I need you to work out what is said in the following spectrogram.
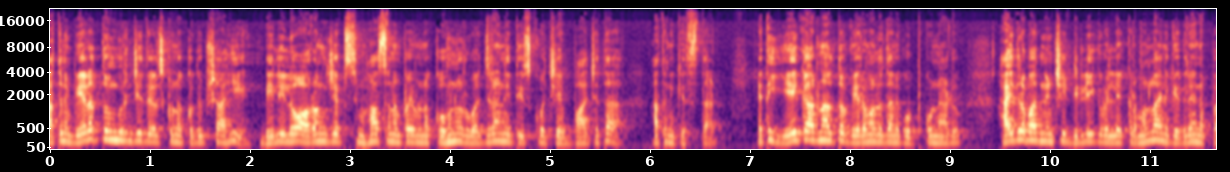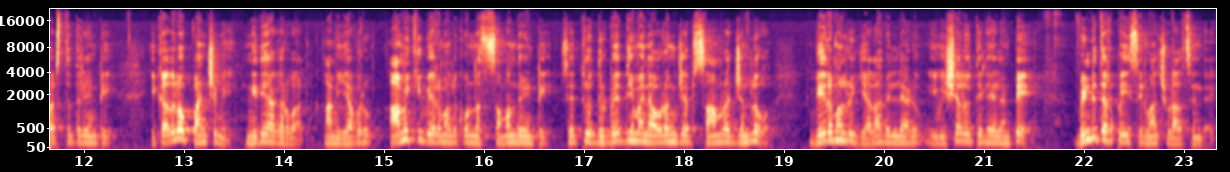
అతని వీరత్వం గురించి తెలుసుకున్న కుతుబ్ షాహీ ఢిల్లీలో ఔరంగజేబ్ సింహాసనంపై ఉన్న కోహనూరు వజ్రాన్ని తీసుకొచ్చే బాధ్యత అతనికి ఇస్తాడు అయితే ఏ కారణాలతో వీరమల్లు దానికి ఒప్పుకున్నాడు? హైదరాబాద్ నుంచి ఢిల్లీకి వెళ్ళే క్రమంలో ఆయనకు ఎదురైన పరిస్థితులు ఏంటి? ఈ కథలో పంచమి నిధి అగర్వాల్. ఆమె ఎవరు? ఆమెకి వీరమల్లుకు ఉన్న సంబంధం ఏంటి? శత్రు దుర్భేద్యమైన ఔరంగజేబ్ సామ్రాజ్యంలో వీరమల్లు ఎలా వెళ్ళాడు? ఈ విషయాలు తెలియాలంటే వెండి తెరపై సినిమా చూడాల్సిందే.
